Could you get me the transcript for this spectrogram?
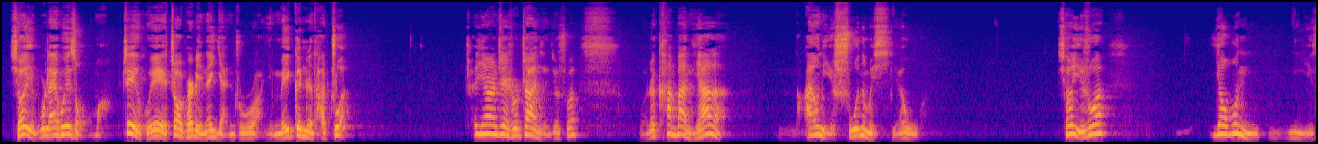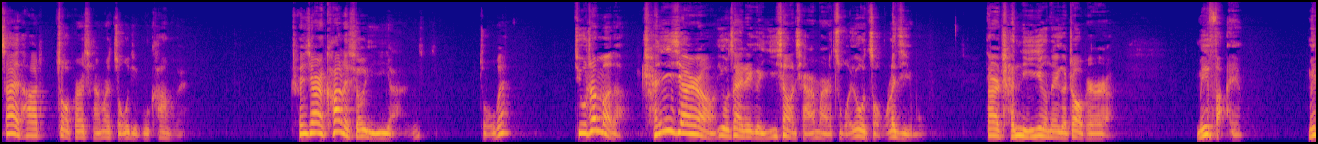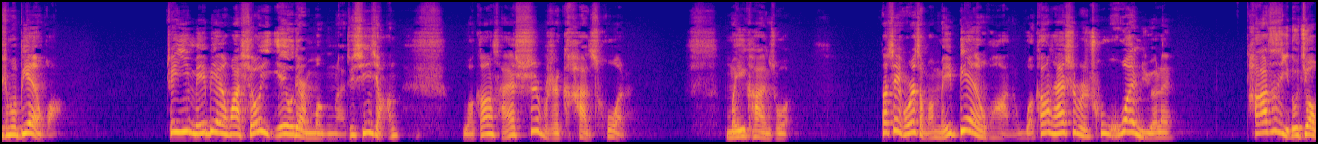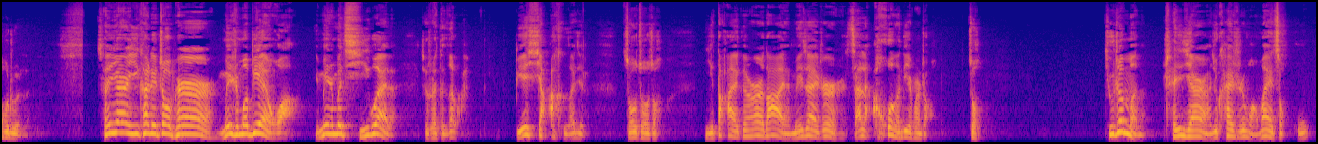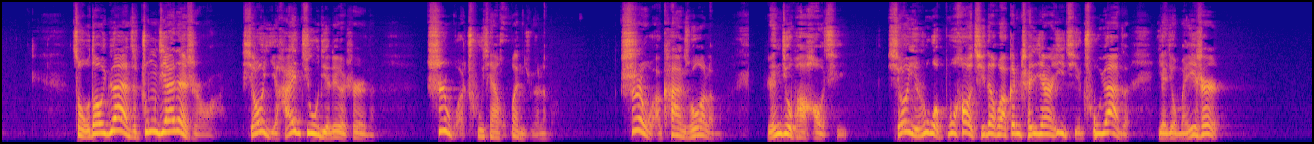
小乙不是来回走吗？这回照片里那眼珠啊也没跟着他转。陈先生这时候站起来就说：“我这看半天了，哪有你说那么邪乎？”小乙说：“要不你你在他照片前面走几步看看呗。”陈先生看了小乙一眼，走呗。就这么的，陈先生又在这个遗像前面左右走了几步，但是陈泥静那个照片啊，没反应，没什么变化。这一没变化，小乙也有点懵了，就心想：我刚才是不是看错了？没看错，那这会儿怎么没变化呢？我刚才是不是出幻觉了？他自己都叫不准了。陈先生一看这照片没什么变化。也没什么奇怪的，就说得了，别瞎合计了，走走走，你大爷跟二大爷没在这儿，咱俩换个地方找，走。就这么的，陈先生啊就开始往外走，走到院子中间的时候啊，小乙还纠结这个事儿呢，是我出现幻觉了吗？是我看错了吗？人就怕好奇，小乙如果不好奇的话，跟陈先生一起出院子也就没事儿。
